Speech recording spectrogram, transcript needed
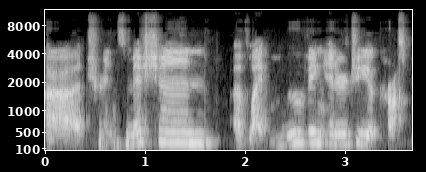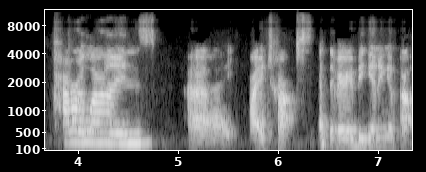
uh, transmission of like moving energy across power lines. Uh, I talked at the very beginning about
